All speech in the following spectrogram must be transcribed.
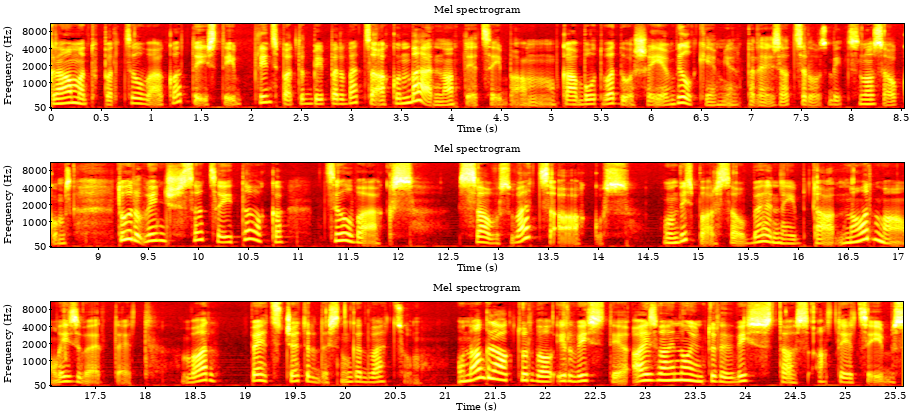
grāmatu par cilvēku attīstību. Principā tur bija par vecāku un bērnu attiecībām, kā būt vadošajiem vilkiem, ja pareizi atceros, bija tas nosaukums. Tur viņš sacīja tā, ka cilvēks savus vecākus un vispār savu bērnību tā normāli izvērtēt var pēc 40 gadu vecuma. Un agrāk tur vēl ir visi tie aizvainojumi, tur ir visas tās attiecības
